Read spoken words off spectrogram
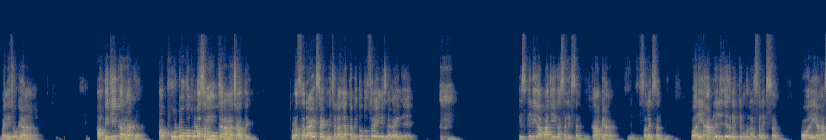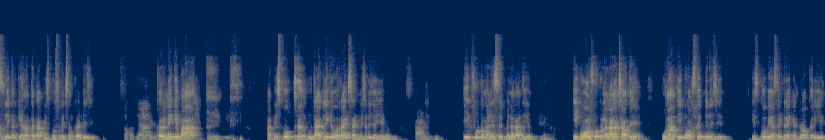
मैनेज हो गया ना? अब देखिए करना क्या है। अब फ़ोटो को थोड़ा सा मूव कराना चाहते हैं, थोड़ा सा राइट साइड में चला जाए, तभी तो दूसरा इमेज लगाएँगे। इसके लिए आप आ जाइएगा सिलेक्शन पे। कहाँ पे आना? सिलेक्शन पे। और यहाँ पे ले लीजिएगा रेक्टेंगुलर सिलेक्शन और यहाँ से लेकर के यहाँ तक आप इसको सिलेक्शन कर लीजिए करने के बाद आप इसको उठा के लेके और राइट साइड में चले जाइएगा। एक फ़ोटो मैंने सेप में लगा दिया। एक और फ़ोटो लगाना चाहते हैं। पुनः एक और सेप ले लीजिए। इसको भी ऐसे ड्रैग एंड ड्रॉप करिए।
